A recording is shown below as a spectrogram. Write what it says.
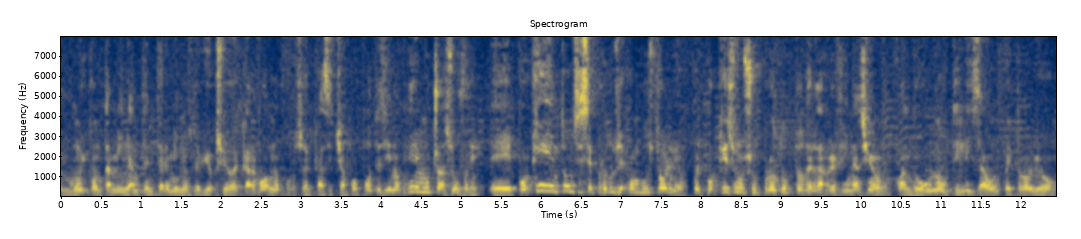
muy contaminante en términos de dióxido de carbono, por ser casi chapopote, sino que tiene mucho azufre. Eh, ¿Por qué entonces se produce combustóleo? Pues porque es un subproducto de la refinación cuando uno utiliza un petróleo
